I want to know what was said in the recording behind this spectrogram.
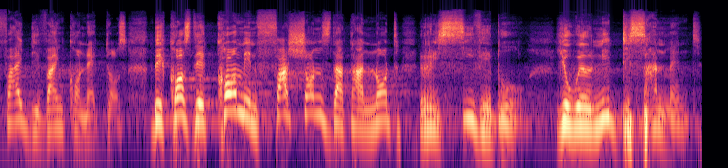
identify divine connectors because they come in fashions that are not receivable. You will need discernment.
